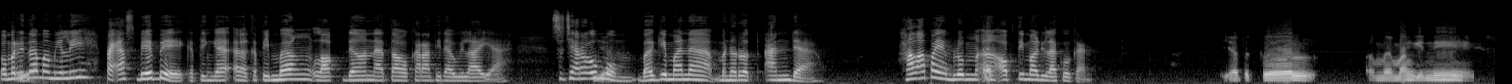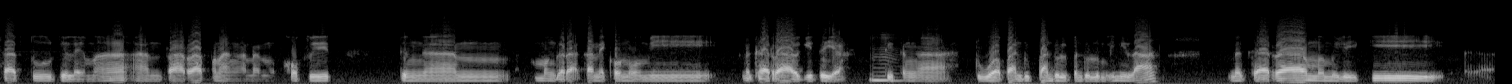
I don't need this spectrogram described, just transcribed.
Pemerintah ya. memilih PSBB ketingga, uh, ketimbang lockdown atau karantina wilayah. Secara iya. umum, ya. bagaimana menurut Anda? Hal apa yang belum uh, optimal dilakukan? Ya betul, memang ini satu dilema antara penanganan COVID dengan menggerakkan ekonomi negara gitu ya. Hmm. Di tengah dua pandu pandul pendulum inilah negara memiliki eh,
